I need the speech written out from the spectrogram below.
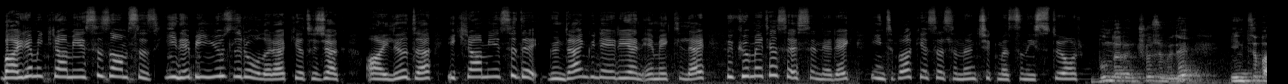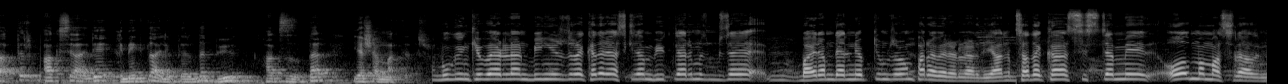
Bayram ikramiyesi zamsız yine 1100 lira olarak yatacak. Aylığı da ikramiyesi de günden güne eriyen emekliler hükümete seslenerek intibak yasasının çıkmasını istiyor. Bunların çözümü de intibaktır. Aksi halde emekli aylıklarında büyük haksızlıklar yaşanmaktadır. Bugünkü verilen 1100 lira kadar eskiden büyüklerimiz bize bayram elini öptüğümüz zaman para verirlerdi. Yani sadaka sistemi olmaması lazım.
